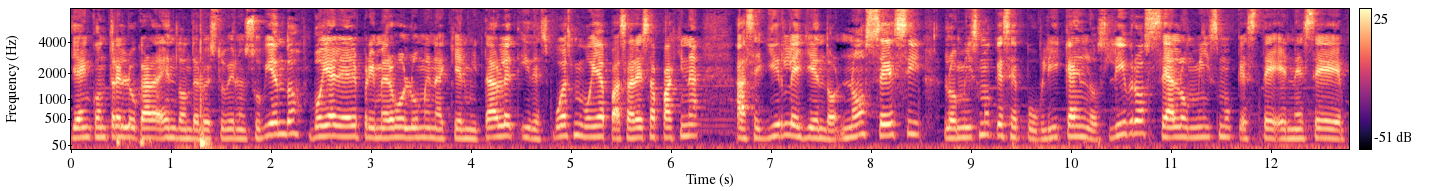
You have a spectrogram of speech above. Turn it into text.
Ya encontré el lugar en donde lo estuvieron subiendo. Voy a leer el primer volumen aquí en mi tablet y después me voy a pasar esa página a seguir leyendo. No sé si lo mismo que se publica en los libros sea lo mismo que esté en ese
